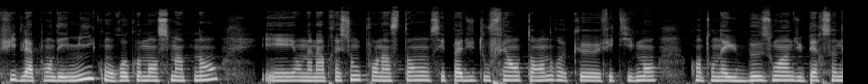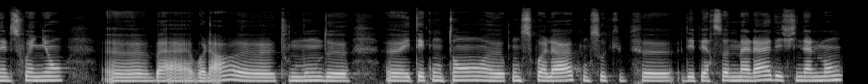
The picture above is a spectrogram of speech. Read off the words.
puis de la pandémie qu'on recommence maintenant. Et on a l'impression que pour l'instant on s'est pas du tout fait entendre que effectivement quand on a eu besoin du personnel soignant euh, bah voilà euh, tout le monde euh, était content qu'on soit là qu'on s'occupe des personnes malades. Et finalement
